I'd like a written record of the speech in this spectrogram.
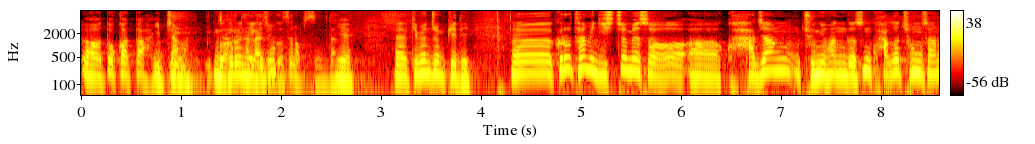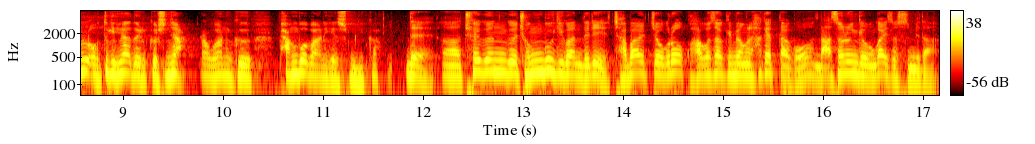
어, 똑같다 입장은 예, 뭐 그런 달라진 얘기죠. 것은 없습니다. 예, 에, 김현정 PD. 어, 그렇다면 이 시점에서 어, 가장 중요한 것은 과거 청산을 어떻게 해야 될 것이냐라고 하는 그 방법 아니겠습니까? 네, 어, 최근 그 정부 기관들이 자발적으로 과거사 규명을 하겠다고 나서는 경우가 있었습니다.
